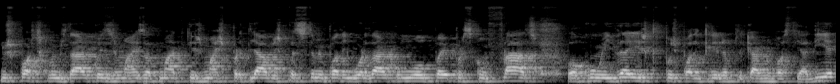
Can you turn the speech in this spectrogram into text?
nos posts que vamos dar, coisas mais automáticas, mais partilháveis que vocês também podem guardar como wallpapers com frases ou com ideias que depois podem querer aplicar no vosso dia a dia.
